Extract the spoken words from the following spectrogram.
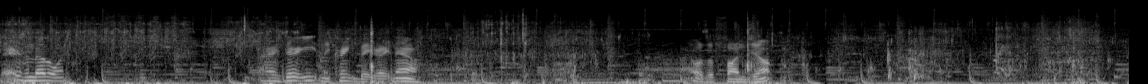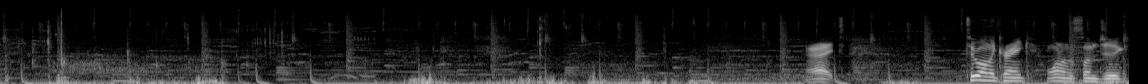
There's another one. All right, they're eating the crankbait right now. Was a fun jump. All right, two on the crank, one on the swim jig.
